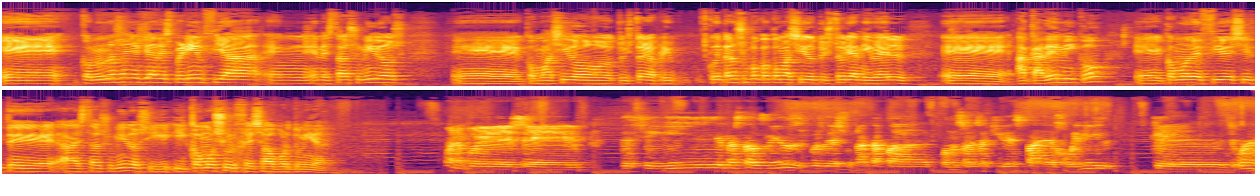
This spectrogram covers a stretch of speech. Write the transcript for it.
Eh, con unos años ya de experiencia en, Estados Unidos, ¿cómo ha sido tu historia? Cuéntanos un poco cómo ha sido tu historia a nivel académico, cómo decides irte a Estados Unidos y, y, cómo surge esa oportunidad. Bueno, pues irme a Estados Unidos después de una etapa, cuando sales aquí de España, de juvenil, que, bueno,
